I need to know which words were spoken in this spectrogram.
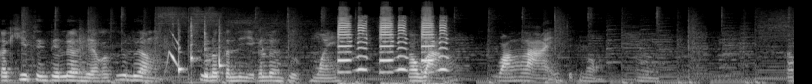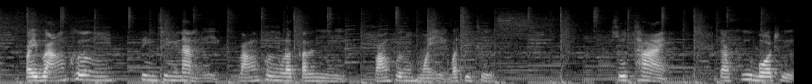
ก็คิดถึงแต่เรื่องเดียวก็คือเรื่องซื้อลอตเตอรี่ก็เรื่องถูกหวยก็หวังหวังหลายพี่น้องอืมก็ไปหวังเพิ่งสิ่งสิ่งๆนั่นอีกหวังเพิ่งลอตเตอรี่หวังเพิ่งหวยอีกว่าสิถือสุดท้ายก็คือบ่ถือ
